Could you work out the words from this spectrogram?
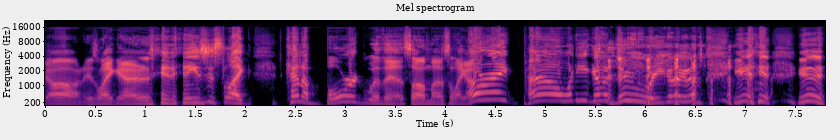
and he's like, uh, and he's just like kind of bored with this almost like, all right, pal, what are you gonna do? Are you gonna you, you,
